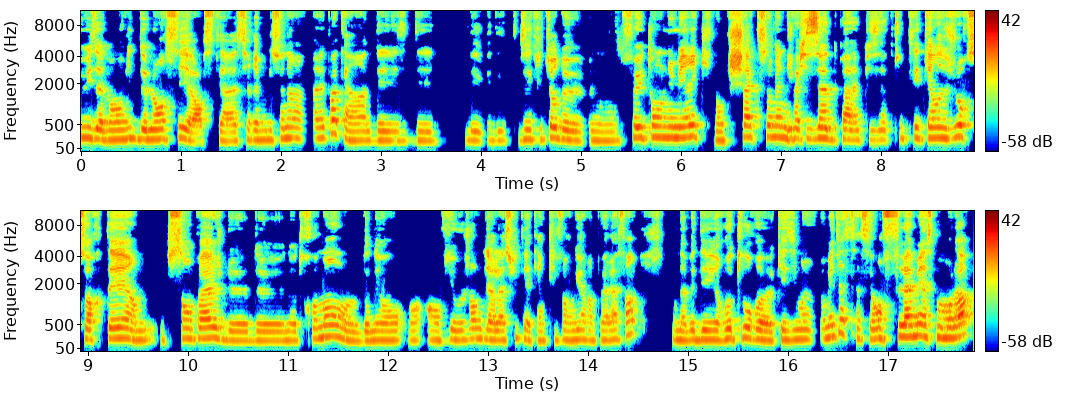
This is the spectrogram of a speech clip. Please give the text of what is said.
qu'eux, ils avaient envie de lancer, alors c'était assez révolutionnaire à l'époque, hein, des, des, des, des écritures de euh, feuilletons numériques. Donc chaque semaine, Épisode par épisode. toutes les 15 jours sortait un, 100 pages de, de notre roman. On donnait en- en- envie aux gens de lire la suite avec un cliffhanger un peu à la fin. On avait des retours euh, quasiment immédiats. Ça s'est enflammé à ce moment-là.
